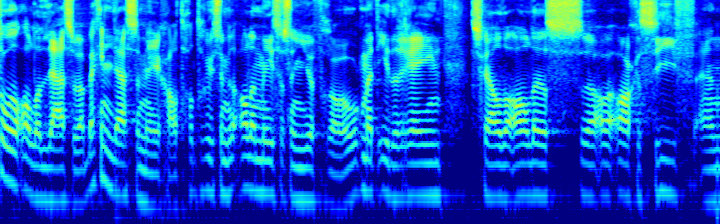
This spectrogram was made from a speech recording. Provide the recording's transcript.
alle lessen. We hebben geen lessen mee gehad. Had ruzie met alle meesters en juffrouwen. Ook met iedereen. Schelde alles uh, agressief. En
